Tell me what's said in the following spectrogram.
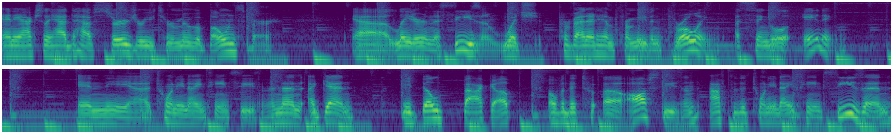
and he actually had to have surgery to remove a bone spur uh, later in the season, which prevented him from even throwing a single inning in the uh, 2019 season. And then again, he built back up over the uh, off season after the 2019 season,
